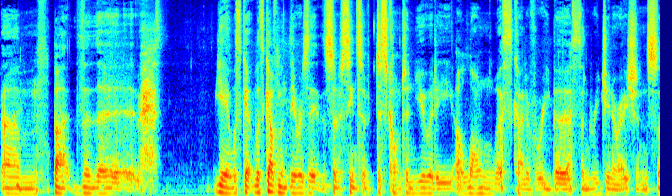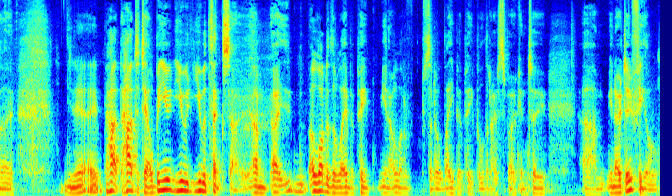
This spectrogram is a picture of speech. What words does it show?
Um, but the the yeah, with with government there is a sort of sense of discontinuity along with kind of rebirth and regeneration. So you know, hard, hard to tell, but you you you would think so. Um, I, a lot of the Labor people, you know, a lot of sort of Labor people that I've spoken to, um, you know, do feel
